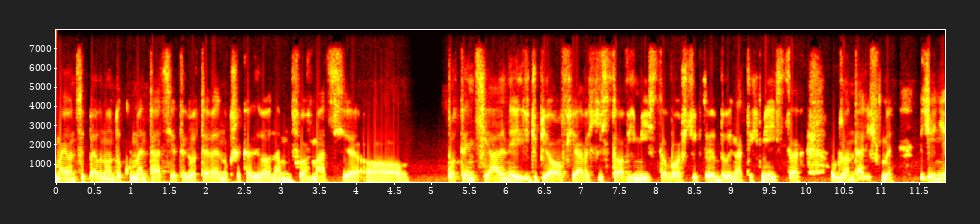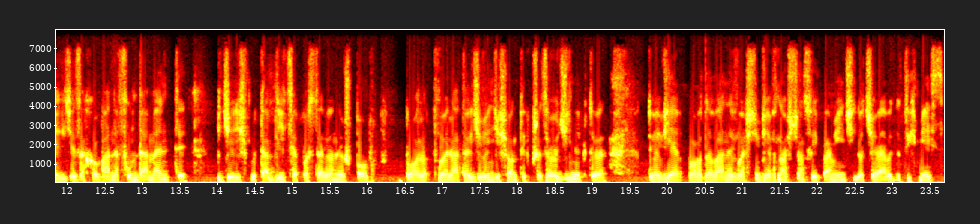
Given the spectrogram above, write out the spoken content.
mający pełną dokumentację tego terenu przekazywał nam informacje o potencjalnej liczbie ofiar, historii miejscowości, które były na tych miejscach. Oglądaliśmy gdzie niegdzie zachowane fundamenty, widzieliśmy tablice postawione już po po, po latach 90. przez rodziny, które, które powodowane właśnie wiernością swojej pamięci docierały do tych miejsc.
